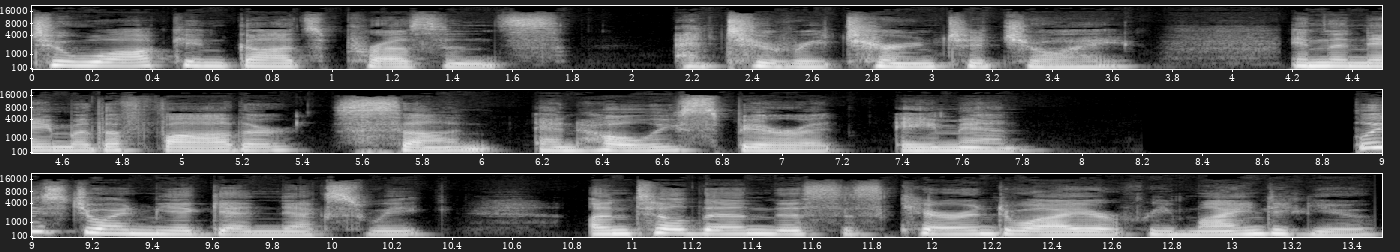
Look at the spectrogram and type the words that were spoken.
to walk in God's presence, and to return to joy. In the name of the Father, Son, and Holy Spirit, amen. Please join me again next week. Until then, this is Karen Dwyer reminding you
